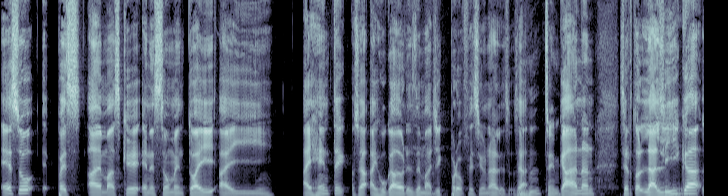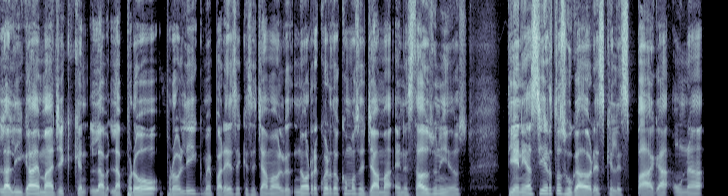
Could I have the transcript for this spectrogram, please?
eso, eh, pues, además que en este momento hay, hay, hay gente, o sea, hay jugadores de Magic profesionales, o sea, Ujú, sí. ganan, ¿cierto? La liga, la liga de Magic, que la, la Pro, Pro League me parece que se llama, no recuerdo cómo se llama en Estados Unidos, tiene a ciertos jugadores que les paga una,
